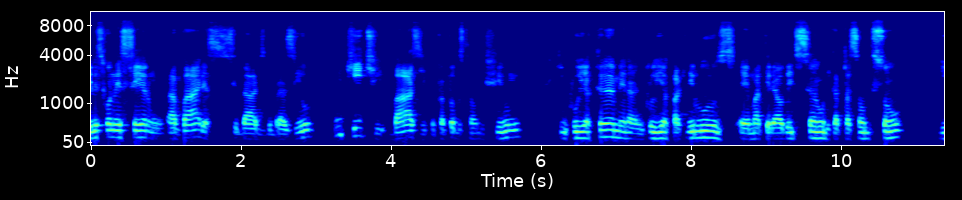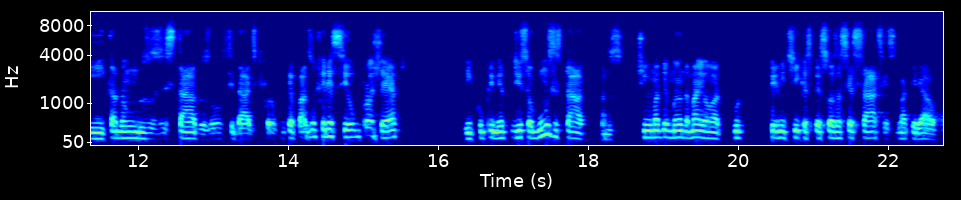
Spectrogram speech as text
e eles forneceram a várias cidades do Brasil um kit básico para produção de filme, que incluía câmera, incluía parque de luz, é, material de edição, de captação de som, e cada um dos estados ou cidades que foram contemplados ofereceu um projeto de cumprimento disso. Alguns estados tinham uma demanda maior por permitir que as pessoas acessassem esse material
